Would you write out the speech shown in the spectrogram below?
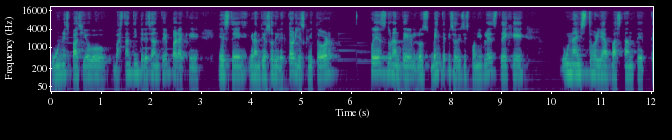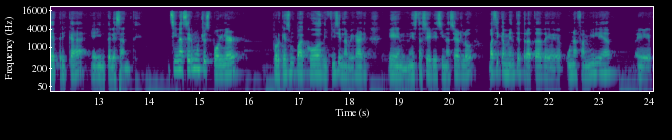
un espacio bastante interesante para que este grandioso director y escritor, pues durante los 20 episodios disponibles, deje una historia bastante tétrica e interesante. Sin hacer mucho spoiler, porque es un poco difícil navegar en esta serie sin hacerlo, básicamente trata de una familia eh,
